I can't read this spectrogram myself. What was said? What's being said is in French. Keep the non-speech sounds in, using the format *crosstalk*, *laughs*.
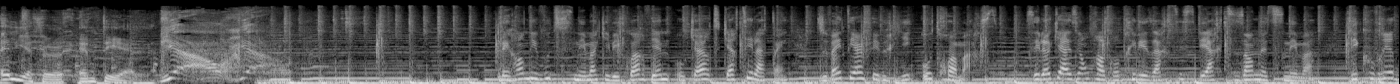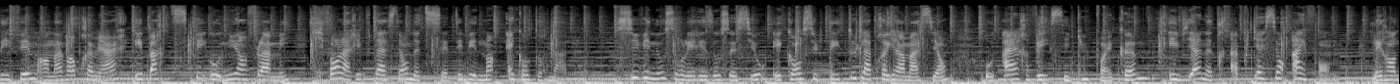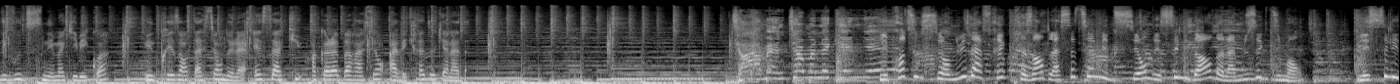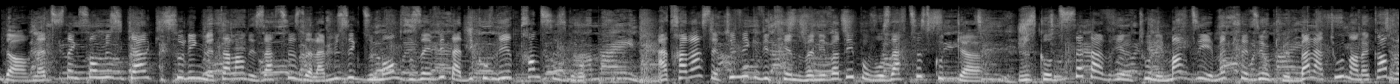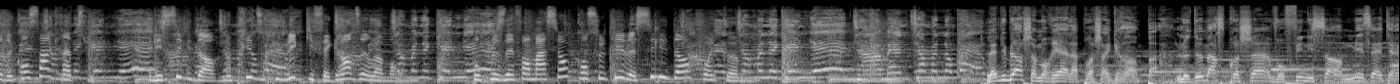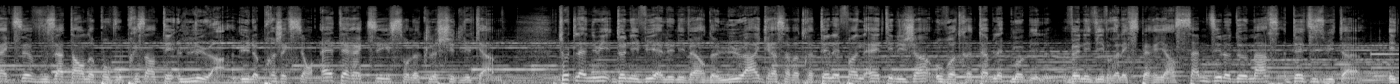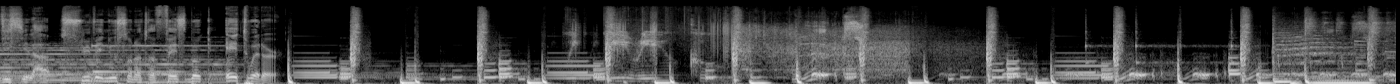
LIFE MTL. Les rendez-vous du cinéma québécois viennent au cœur du quartier latin du 21 février au 3 mars. C'est l'occasion de rencontrer les artistes et artisans de notre cinéma, découvrir des films en avant-première et participer aux Nuits enflammées qui font la réputation de cet événement incontournable. Suivez-nous sur les réseaux sociaux et consultez toute la programmation au rvcq.com et via notre application iPhone. Les rendez-vous du cinéma québécois, une présentation de la SAQ en collaboration avec Radio-Canada. Les productions Nuit d'Afrique présentent la septième édition des Célidors de la musique du monde. Les Célidors, la distinction musicale qui souligne le talent des artistes de la musique du monde, vous invite à découvrir 36 groupes. À travers cette unique vitrine, venez voter pour vos artistes coup de cœur. Jusqu'au 17 avril, tous les mardis et mercredis au Club Balatou dans le cadre de concerts gratuits. Les Célidors, le prix du public qui fait grandir le monde. Pour plus d'informations, consultez le La Nuit Blanche à Montréal approche à grands pas. Le 2 mars prochain, vos finissants en Maison Interactive vous attendent pour vous présenter LUA, une projection interactive sur le clocher de Lucam. Toute la nuit, donnez vie à l'univers de LUA grâce à votre téléphone intelligent ou votre tablette mobile. Venez vivre l'expérience samedi le 2 mars dès 18h. Et d'ici là, suivez-nous sur notre Facebook et Twitter.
